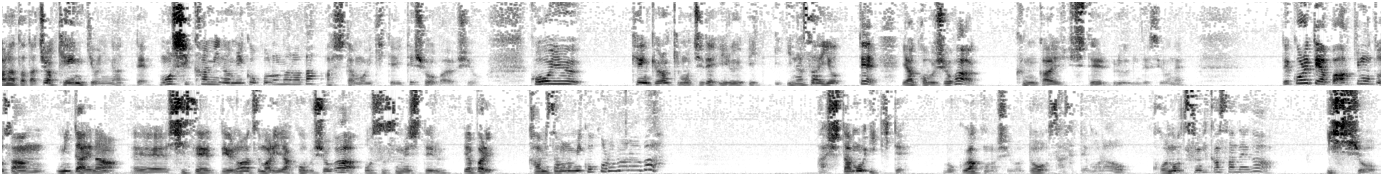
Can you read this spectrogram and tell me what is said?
あなたたちは謙虚になって、もし神の御心ならば明日も生きていて商売をしよう。こういう謙虚な気持ちでいる、い、いなさいよって、ヤコブ書が訓戒してるんですよね。で、これってやっぱ秋元さんみたいな、えー、姿勢っていうのは、つまりヤコブ書がおすすめしてる。やっぱり神様の御心ならば、明日も生きて、僕はこの仕事をさせてもらおう。この積み重ねが一生、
